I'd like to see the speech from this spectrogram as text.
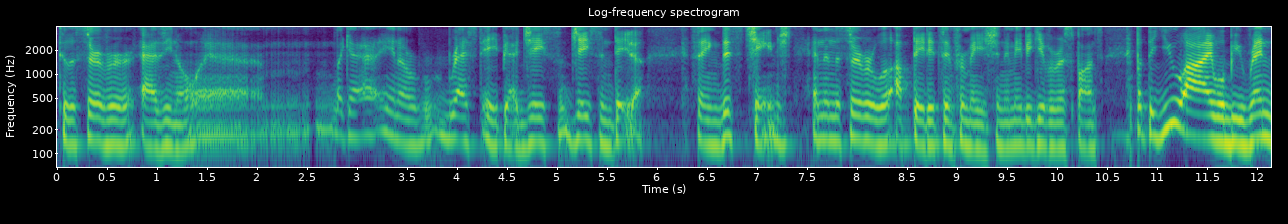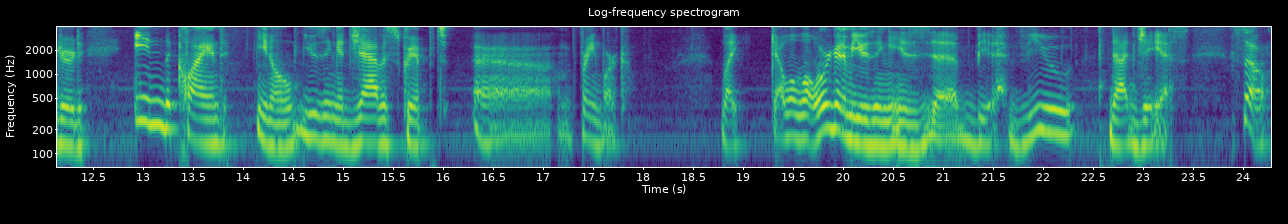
to the server as you know um, like a you know REST API JSON, JSON data saying this changed and then the server will update its information and maybe give a response. But the UI will be rendered in the client you know using a JavaScript uh, framework. Like well what we're going to be using is uh, Vue.js so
